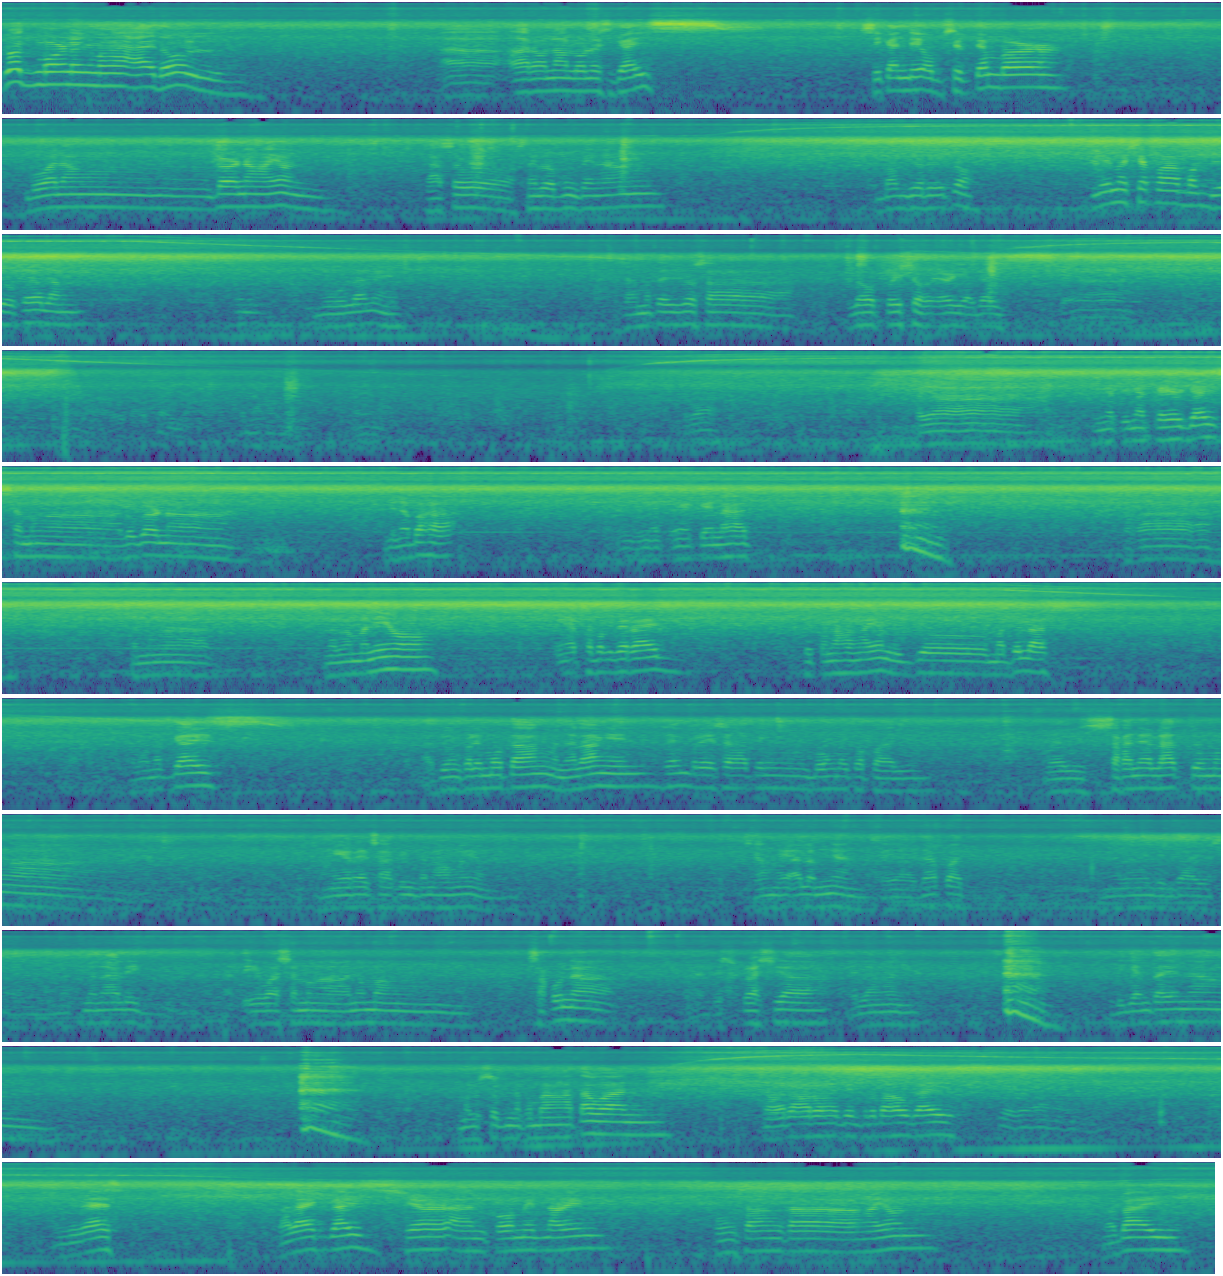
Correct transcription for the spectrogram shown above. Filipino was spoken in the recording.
Good morning mga idol. Ah, araw ng lunes guys. Second day of September. Buwan ng Dar na ngayon. Kaso sinalubong tayo ng bagyo rito. Hindi man siya pa bagyo, kaya lang umulan eh. Kasama tayo sa low pressure area guys. Kaya Diba? Kaya ingat-ingat kayo guys sa mga lugar na binabaha. Ingat-ingat kayo lahat. Saka sa mga nagmamaniho, ingat sa pagdirive. Kasi panahon ngayon medyo madulas. Salamat guys. At yung kalimutang manalangin, siyempre sa ating buong may kapal. Dahil sa kanya lahat yung mga nangyayari sa ating panahon ngayon. Siyang may alam niyan. Kaya dapat manalangin din tayo sa kanya. At manalig. At iwas sa mga anumang sakuna, disgrasya, kailangan bigyan tayo ng malusog na kamangatawan sa araw-araw natin trabaho guys thank guys like guys share and comment na rin kung saan ka ngayon. Bye bye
